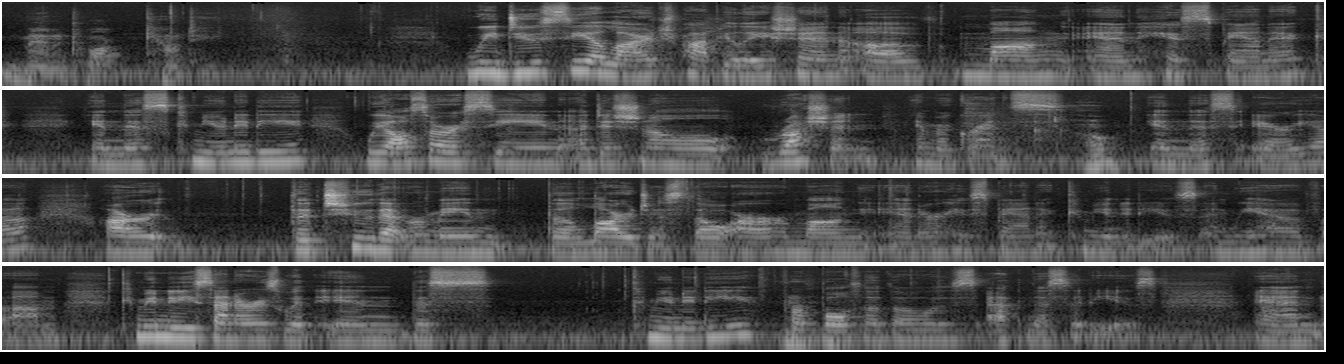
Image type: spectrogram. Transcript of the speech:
Manitowoc County? We do see a large population of Hmong and Hispanic in this community. We also are seeing additional Russian immigrants oh. in this area. Our the two that remain the largest, though, are our Hmong and our Hispanic communities, and we have um, community centers within this community for mm-hmm. both of those ethnicities. And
